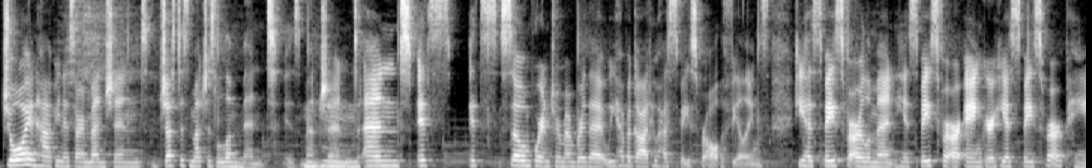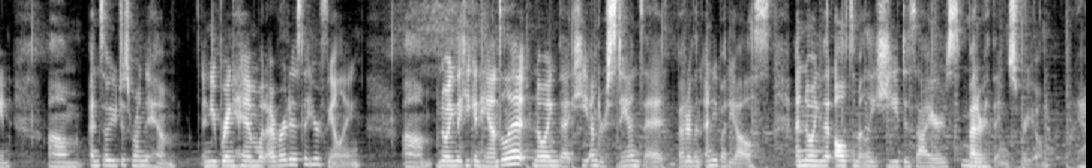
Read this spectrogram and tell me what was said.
joy and happiness are mentioned just as much as lament is mentioned, and it's it's so important to remember that we have a God who has space for all the feelings. He has space for our lament. He has space for our anger. He has space for our pain, um, and so you just run to Him and you bring Him whatever it is that you're feeling. Um, knowing that he can handle it, knowing that he understands it better than anybody else, and knowing that ultimately he desires better things for you. Yeah,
